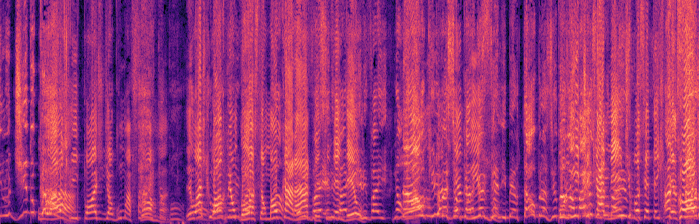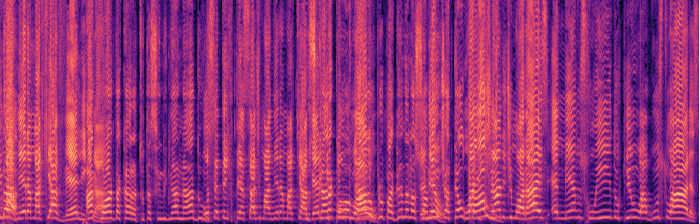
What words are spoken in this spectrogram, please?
iludido, O cara! Alckmin pode, de alguma forma. tá bom, tá eu bom. acho que o Alckmin é um bosta, é um mau caráter, ele vai- se ele vai- vendeu. ele vai... Não, Não, o Alckmin vai ser o cara que isso. vai libertar o Brasil Politicamente, você tem que jornalismo. pensar de Acorda! maneira maquiavélica. Acorda, cara, tu tá sendo enganado. Você tem que pensar de maneira Os maquiavélica caras e pontual. colocaram propaganda na sua Entendeu? mente até o, o talo. Alexandre de Moraes é menos ruim do que o Augusto Aras.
